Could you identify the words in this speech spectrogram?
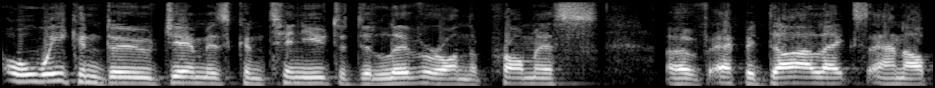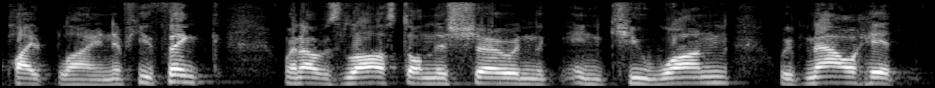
all we can do, Jim, is continue to deliver on the promise of Epidiolex and our pipeline. If you think when I was last on this show in, in Q1, we've now hit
